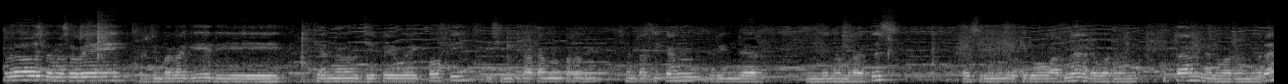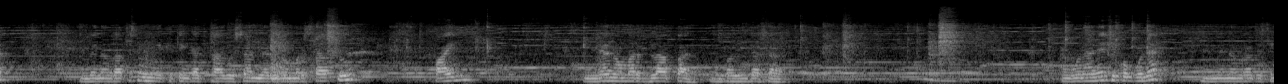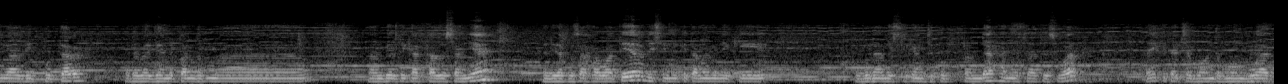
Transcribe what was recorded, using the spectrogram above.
Halo, selamat sore. Berjumpa lagi di channel JPW Coffee. Di sini kita akan mempresentasikan grinder India 600. Kita sini memiliki dua warna, ada warna hitam dan warna merah. India 600 memiliki tingkat kehalusan dari nomor 1 fine hingga nomor 8 yang paling kasar. Penggunaannya cukup mudah. India 600 tinggal diputar pada bagian depan untuk mengambil tingkat kehalusannya dan tidak usah khawatir di sini kita memiliki penggunaan listrik yang cukup rendah hanya 100 watt. Baik kita coba untuk membuat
